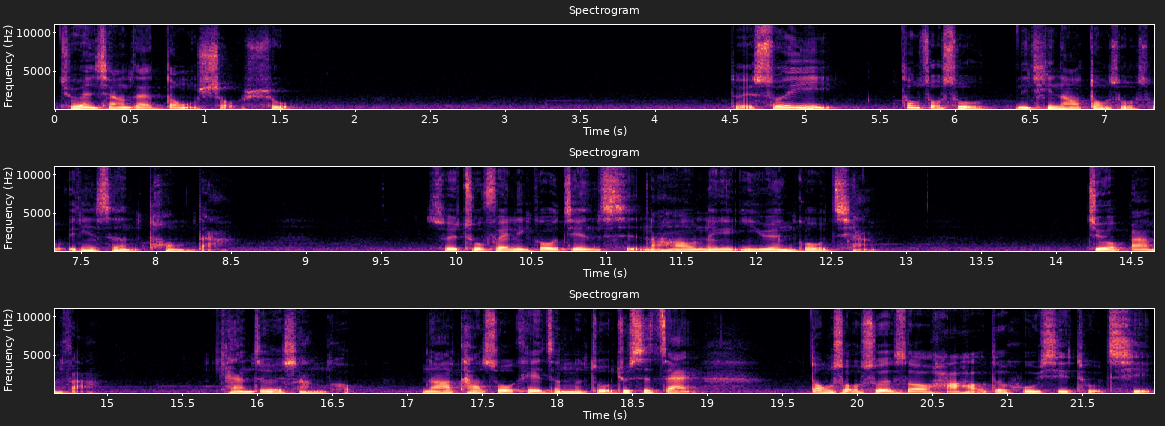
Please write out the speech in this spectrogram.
就很像在动手术。对，所以动手术，你听到动手术一定是很痛的，所以除非你够坚持，然后那个意愿够强，就有办法看这个伤口。然后他说可以怎么做，就是在动手术的时候好好的呼吸吐气。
